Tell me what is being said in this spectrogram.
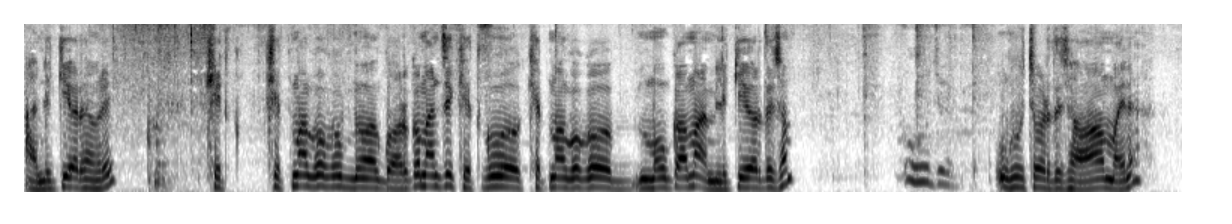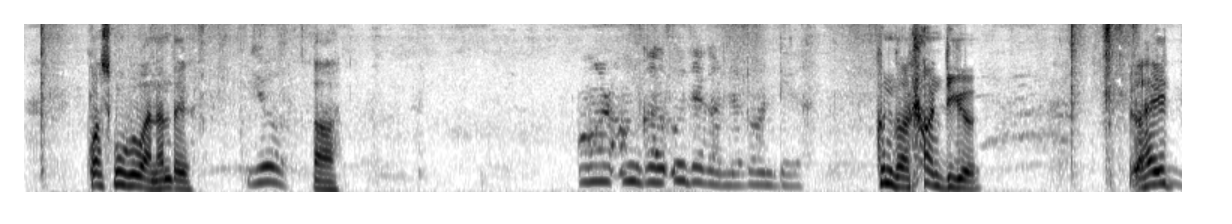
हामीले के गर्छौँ रे? खेत खेतमा गएको घरको मान्छे खेतको खेतमा गएको मौकामा हामीले के गर्दैछौँ? उखु चढ्दैछौँ होइन? कसको उखु भन नि त यो? कुन घरको आन्टीको? राइट।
